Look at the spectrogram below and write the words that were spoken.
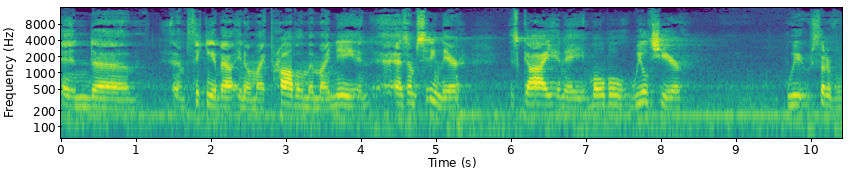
and, uh, and I'm thinking about you know my problem in my knee, and as I'm sitting there, this guy in a mobile wheelchair, we sort of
